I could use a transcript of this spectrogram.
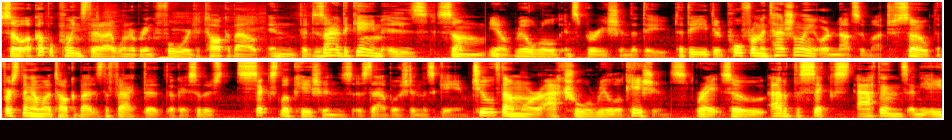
So a couple points that I want to bring forward to talk about in the design of the game is some, you know, real world inspiration that they that they either pull from intentionally or not so much. So the first thing I want to talk about is the fact that okay, so there's six locations established in this game. Two of them are actual real locations, right? So out of the six, Athens and the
